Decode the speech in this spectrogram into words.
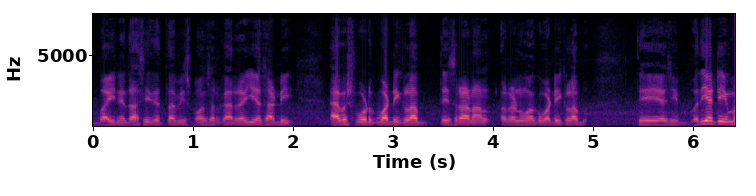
ਬਾਈ ਨੇ ਦੱਸ ਹੀ ਦਿੱਤਾ ਵੀ ਸਪਾਂਸਰ ਕਰ ਰਹੀ ਹੈ ਸਾਡੀ ਐਵ ਸਪੋਰਟ ਕਬੱਡੀ ਕਲੱਬ ਤੇ ਸਰਾਣਾ ਰਣੂਆ ਕਬੱਡੀ ਕਲੱਬ ਤੇ ਅਸੀਂ ਵਧੀਆ ਟੀਮ ਬਣਾ।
